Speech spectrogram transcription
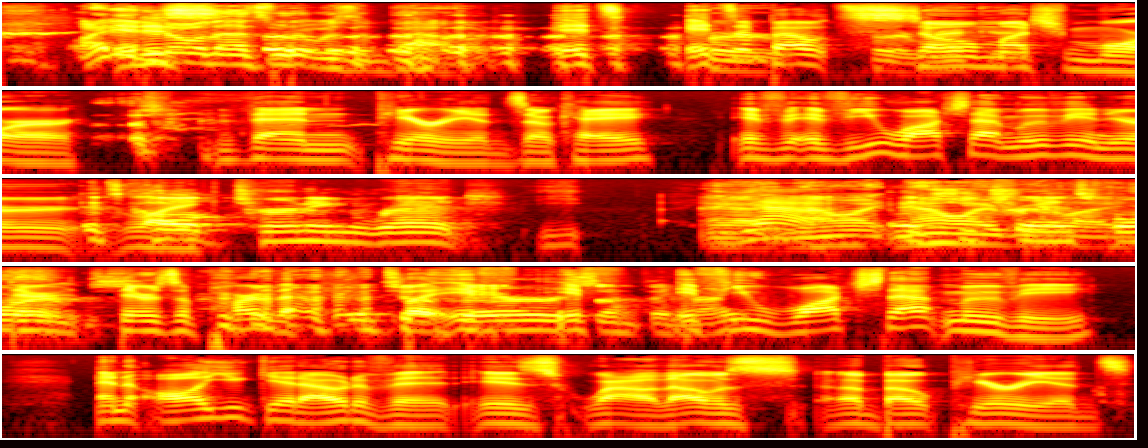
I didn't is- know that's what it was about. it's it's For- about for so record. much more than periods. Okay, if if you watch that movie and you're it's like, called Turning Red Yeah, Yeah. now I And now she I realize. transforms. there, there's a part of that. into but a bear or if if, something. if right? you watch that movie and all you get out of it is wow that was about periods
